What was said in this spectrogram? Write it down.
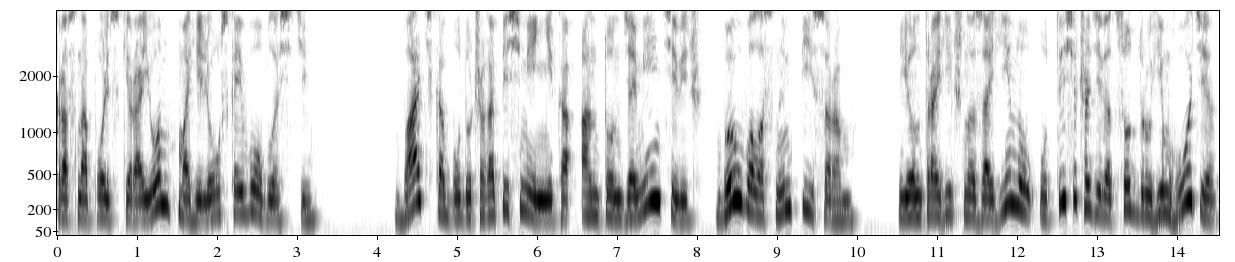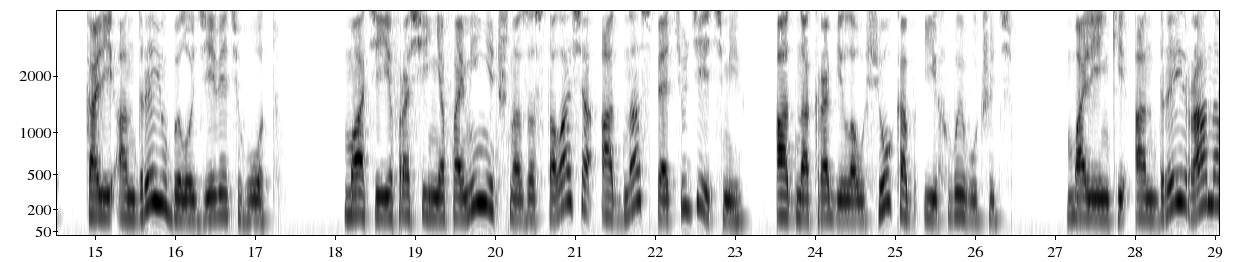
краснапольскі раён магілёўскай вобласці. Бацька будучага пісьменніка Антон Дзяменцевіч быў валасным пісарам. Ён трагічна загінуў у 1902 годзе, калі Андрэю было 9 год. Маці Ефрасіння Фамінічна засталася адна з пяцю дзецьмі, аднак рабіла ўсё, каб іх вывучыць. Маленькі Андрэй рана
